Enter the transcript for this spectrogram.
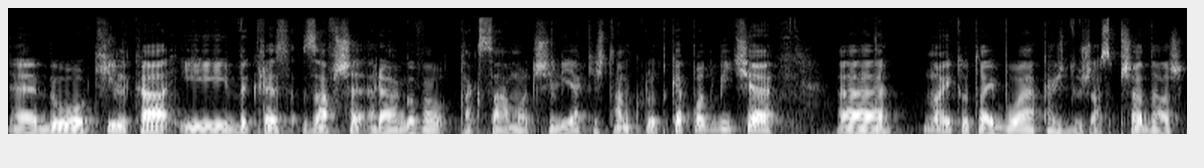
e, było kilka i wykres zawsze reagował tak samo, czyli jakieś tam krótkie podbicie, e, no i tutaj była jakaś duża sprzedaż,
